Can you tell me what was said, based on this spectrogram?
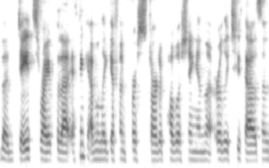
the dates right for that. I think Emily Giffin first started publishing in the early 2000s.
